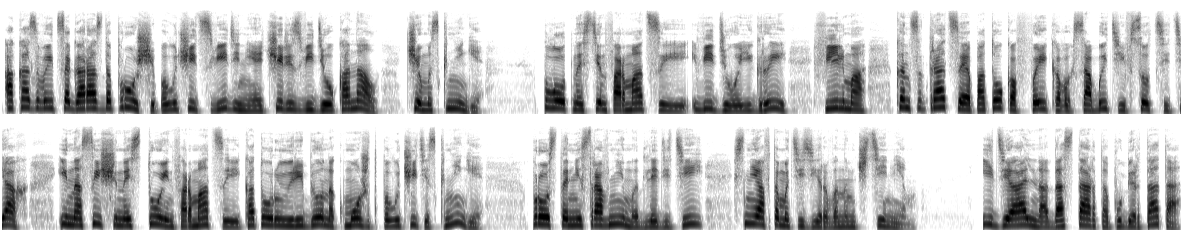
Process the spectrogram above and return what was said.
оказывается гораздо проще получить сведения через видеоканал, чем из книги – Плотность информации, видеоигры, фильма, концентрация потоков фейковых событий в соцсетях и насыщенность той информации, которую ребенок может получить из книги, просто несравнимы для детей с неавтоматизированным чтением. Идеально до старта пубертата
